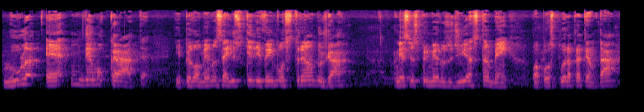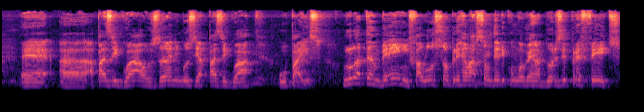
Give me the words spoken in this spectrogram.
Lula é um democrata e pelo menos é isso que ele vem mostrando já nesses primeiros dias também. Uma postura para tentar é, apaziguar os ânimos e apaziguar o país. Lula também falou sobre a relação dele com governadores e prefeitos,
